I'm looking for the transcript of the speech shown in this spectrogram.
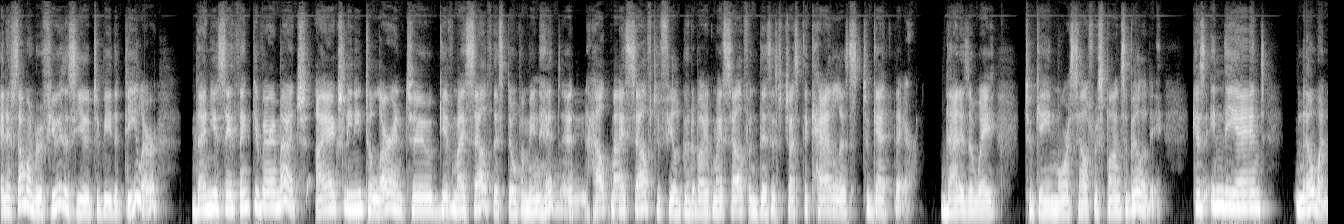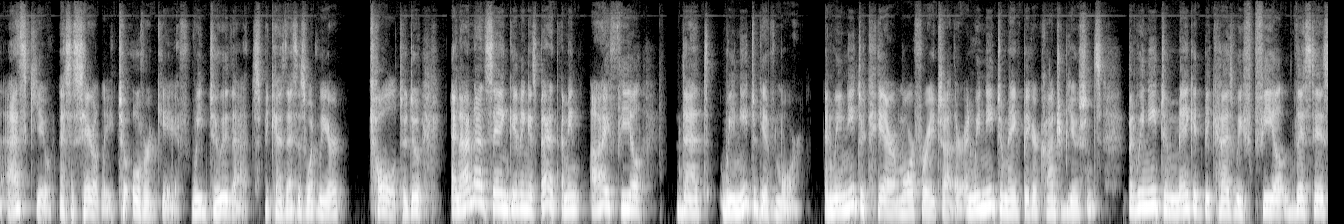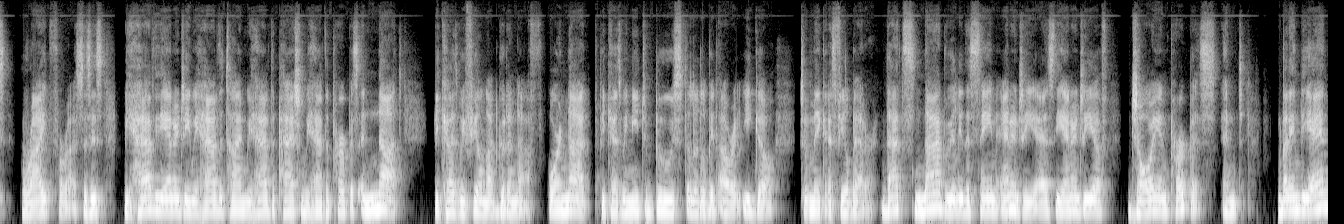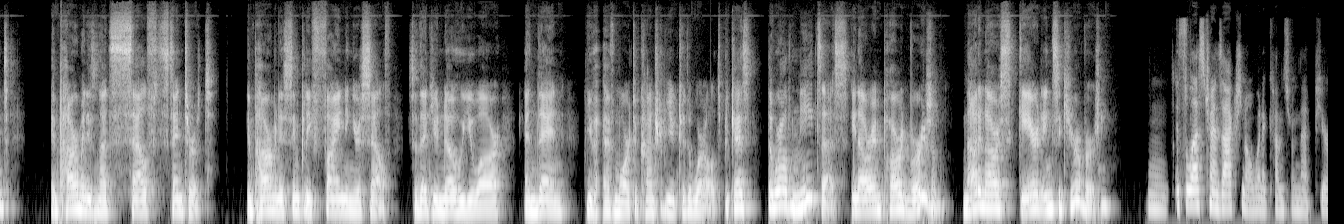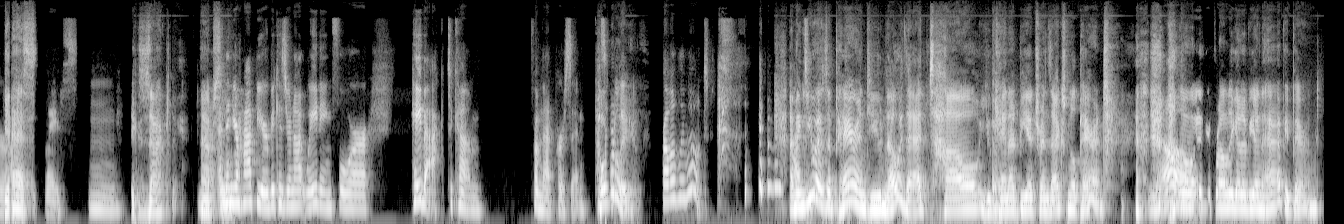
And if someone refuses you to be the dealer, then you say, Thank you very much. I actually need to learn to give myself this dopamine hit mm-hmm. and help myself to feel good about myself. And this is just the catalyst to get there. That is a way to gain more self responsibility. Because in the end, no one asks you necessarily to overgive. We do that because this is what we are told to do. And I'm not saying giving is bad. I mean, I feel that we need to give more and we need to care more for each other and we need to make bigger contributions. But we need to make it because we feel this is right for us. This is, we have the energy, we have the time, we have the passion, we have the purpose, and not because we feel not good enough or not because we need to boost a little bit our ego to make us feel better. That's not really the same energy as the energy of joy and purpose. And but in the end, empowerment is not self-centered. Empowerment is simply finding yourself so that you know who you are and then you have more to contribute to the world because the world needs us in our empowered version not in our scared, insecure version. Mm. It's less transactional when it comes from that pure yes. place. Mm. Exactly. Yeah. Absolutely. And then you're happier because you're not waiting for payback to come from that person. Totally. Probably won't. I mean, you as a parent, you know that how you cannot be a transactional parent. No. Otherwise, you're probably going to be an unhappy parent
